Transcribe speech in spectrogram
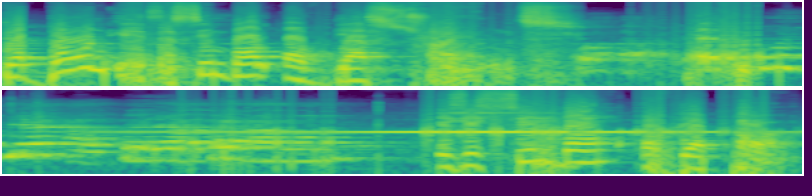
The bone is a symbol of their strength. It's a symbol of their power.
